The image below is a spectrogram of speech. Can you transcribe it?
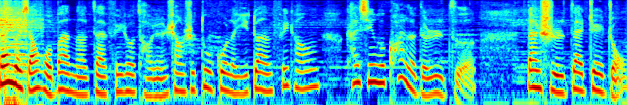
三个小伙伴呢，在非洲草原上是度过了一段非常开心和快乐的日子。但是在这种，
